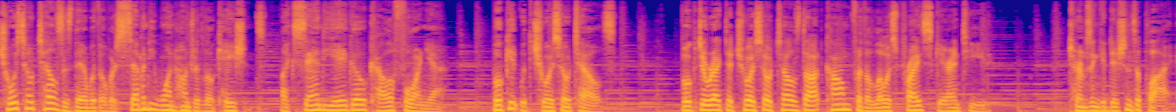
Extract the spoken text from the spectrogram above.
Choice Hotels is there with over 7,100 locations, like San Diego, California. Book it with Choice Hotels. Book direct at choicehotels.com for the lowest price guaranteed. Terms and conditions apply.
